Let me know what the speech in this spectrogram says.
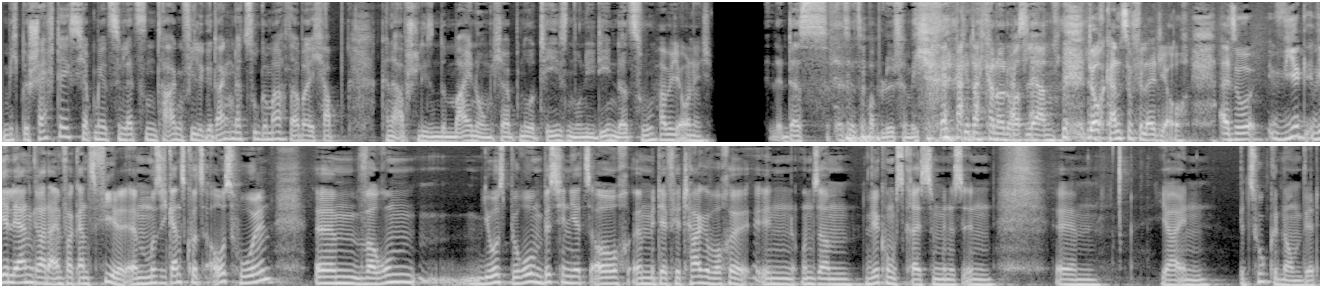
mich beschäftigt. Ich habe mir jetzt in den letzten Tagen viele Gedanken dazu gemacht, aber ich habe keine abschließende Meinung. Ich habe nur Thesen und Ideen dazu. Habe ich auch nicht. Das ist jetzt aber blöd für mich. ich kann heute was lernen. Doch, kannst du vielleicht ja auch. Also wir, wir lernen gerade einfach ganz viel. Ähm, muss ich ganz kurz ausholen, ähm, warum Jos Büro ein bisschen jetzt auch ähm, mit der Vier-Tage-Woche in unserem Wirkungskreis zumindest in, ähm, ja, in Bezug genommen wird.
